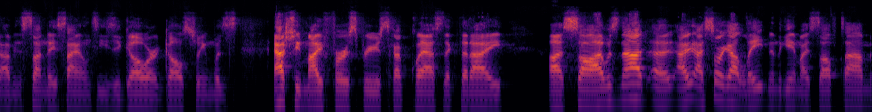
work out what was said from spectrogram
I mean, Sunday Silence, Easy Goer Gulfstream was actually my first Breeders' Cup Classic that I uh, saw. I was not, uh, I, I sort of got late into the game myself, Tom,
